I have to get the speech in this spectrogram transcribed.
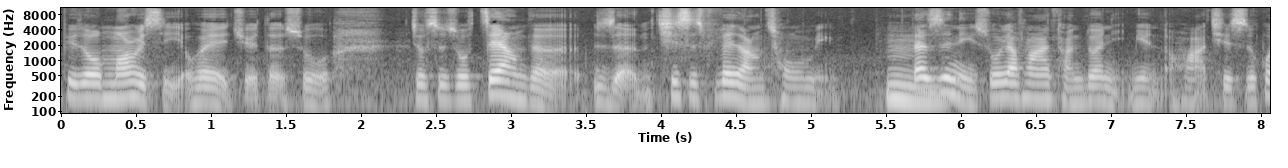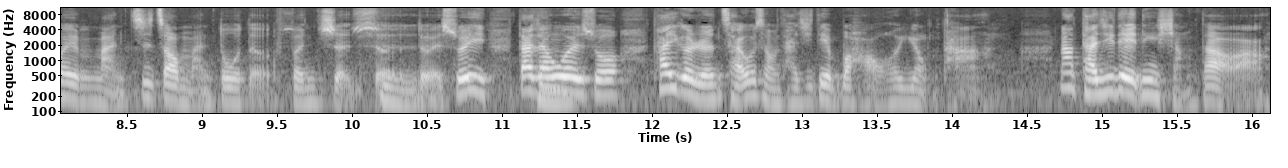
比如说 Morris 也会觉得说，就是说这样的人其实非常聪明。嗯，但是你说要放在团队里面的话，其实会蛮制造蛮多的纷争的，对，所以大家会说他一个人才为什么台积电不好好用他？那台积电一定想到啊，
